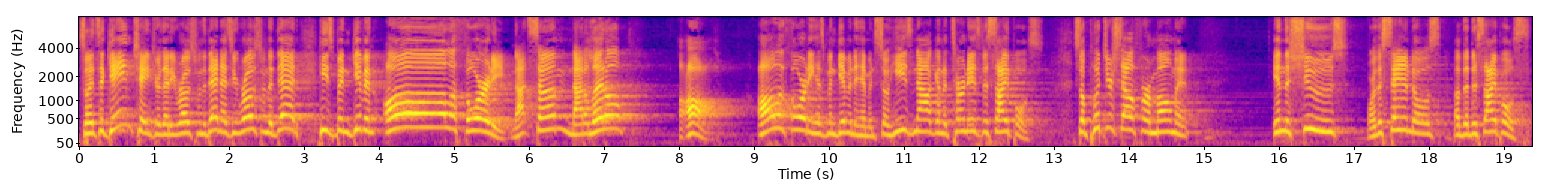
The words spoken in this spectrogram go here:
So it's a game changer that he rose from the dead. And as he rose from the dead, he's been given all authority. Not some, not a little, all. All authority has been given to him. And so he's now going to turn to his disciples so put yourself for a moment in the shoes or the sandals of the disciples.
